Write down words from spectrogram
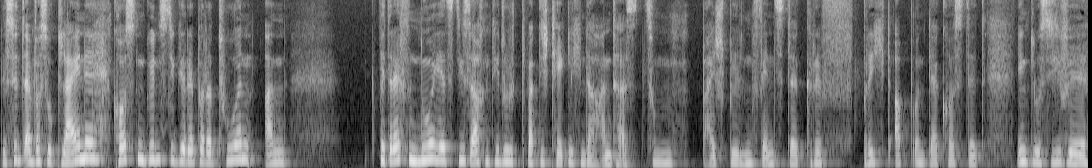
Das sind einfach so kleine, kostengünstige Reparaturen an, betreffen nur jetzt die Sachen, die du praktisch täglich in der Hand hast. Zum Beispiel ein Fenstergriff bricht ab und der kostet inklusive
